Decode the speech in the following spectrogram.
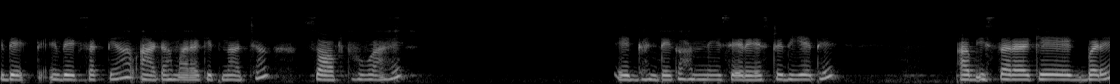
देखते, देख सकते हैं आप, आटा हमारा कितना अच्छा सॉफ्ट हुआ है। एक घंटे का हमने इसे रेस्ट दिए थे। अब इस तरह के एक बड़े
